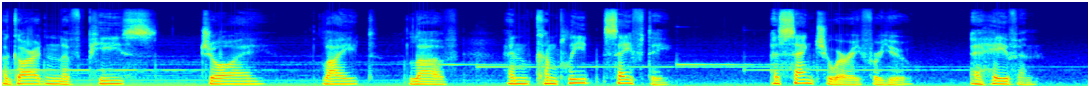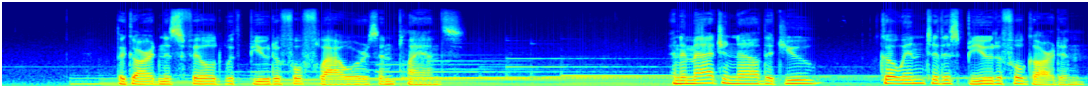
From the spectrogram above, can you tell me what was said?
a garden of peace, joy, light, love, and complete safety, a sanctuary for you, a haven. The garden is filled with beautiful flowers and plants. And imagine now that you go into this beautiful garden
